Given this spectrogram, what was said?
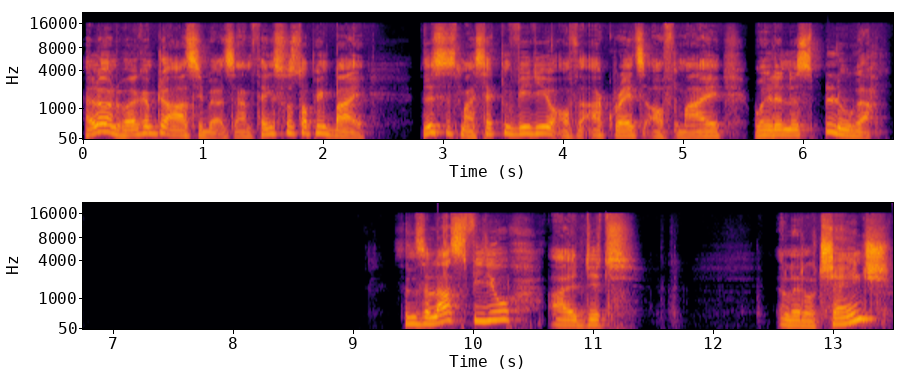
Hello and welcome to RC and thanks for stopping by. This is my second video of the upgrades of my Wilderness Beluga. Since the last video I did a little change.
